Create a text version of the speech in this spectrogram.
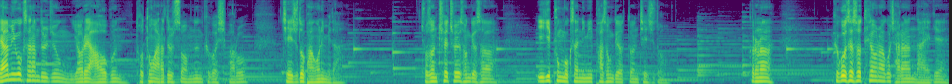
대한민국 사람들 중 열의 아홉은 도통 알아들 수 없는 그것이 바로 제주도 방언입니다. 조선 최초의 선교사 이기풍 목사님이 파송되었던 제주도. 그러나 그곳에서 태어나고 자란 나에게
